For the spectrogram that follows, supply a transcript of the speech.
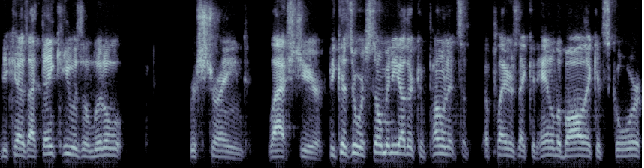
because I think he was a little restrained last year because there were so many other components of, of, players that could handle the ball, that could score,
